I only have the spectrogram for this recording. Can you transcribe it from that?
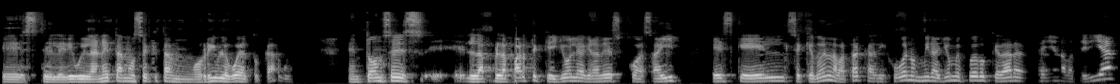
este, le digo, y la neta no sé qué tan horrible voy a tocar, güey. Entonces, eh, la, la parte que yo le agradezco a Said es que él se quedó en la bataca, dijo, bueno, mira, yo me puedo quedar ahí en la batería,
